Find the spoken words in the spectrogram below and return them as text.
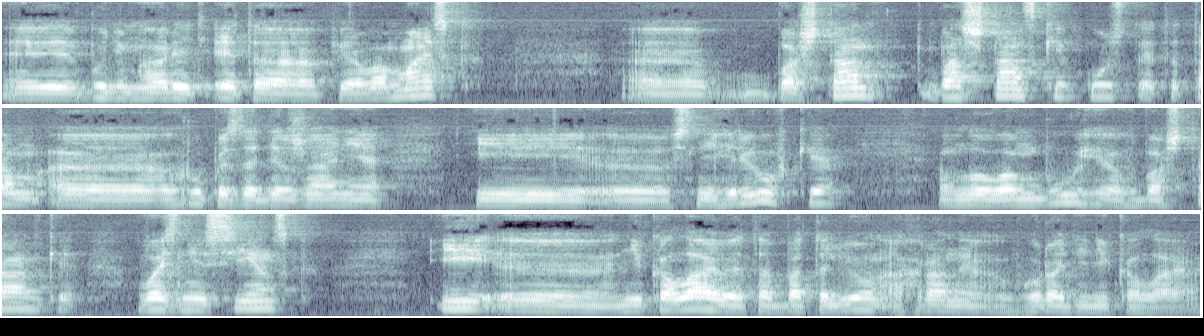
Э, Будем говорить, это Первомайск, э, Баштан, Баштанский куст, это там группы задержания и в Снегиревке, в Новом Буге, в Баштанке, Вознесенск и Николаев, это батальон охраны в городе Николаеве.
